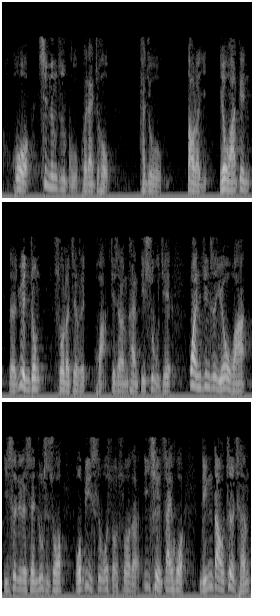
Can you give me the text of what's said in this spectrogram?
或信登之谷回来之后，他就到了耶和华殿的院中，说了这个话。接下来我们看第十五节：万军之耶和华以色列的神如此说：我必使我所说的一切灾祸临到这城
